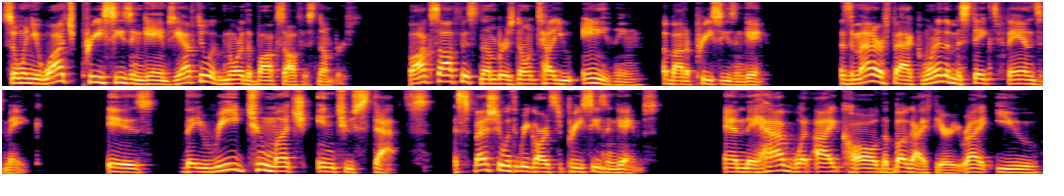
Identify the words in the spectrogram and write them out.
So when you watch preseason games, you have to ignore the box office numbers. Box office numbers don't tell you anything about a preseason game. As a matter of fact, one of the mistakes fans make is they read too much into stats, especially with regards to preseason games. And they have what I call the bug eye theory, right? You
